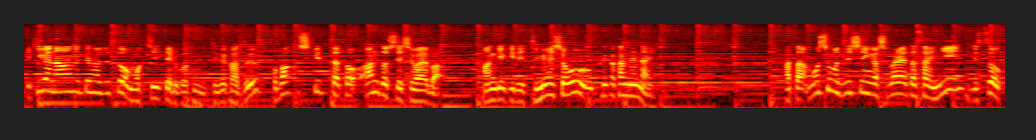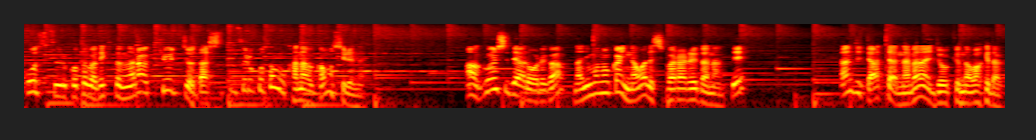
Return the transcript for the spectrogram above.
敵が縄抜けの術を用いていることに気づかず、捕獲しきったと安堵してしまえば、反撃で致命傷を受けかねない。また、もしも自身が縛られた際に術を行使することができたなら、窮地を脱出することも叶うかもしれない。あ、軍師である俺が何者かに縄で縛られるなんて、断じてあってはならない状況なわけだが。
